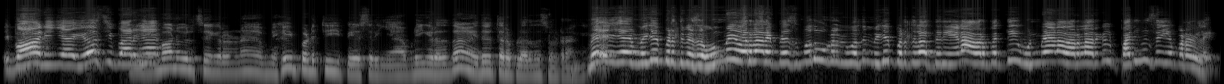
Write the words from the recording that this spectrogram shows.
இப்போ நீங்க யோசிச்சு பாருங்க. இமானுவேல் சேகரனை மிகைப்படுத்தி பேசுறீங்க அப்படிங்கிறது தான் எதிர் தரப்புல இருந்து சொல்றாங்க. மிக- மிகைப்படுத்தி பேசல உண்மை வரலாறை பேசும்போது உங்களுக்கு வந்து மிகைப்படுத்தலாம் தெரியும். ஏன்னா அவரை பத்தி உண்மையான வரலாறுகள் பதிவு செய்யப்படவில்லை.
